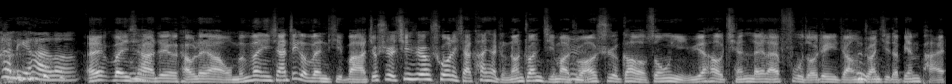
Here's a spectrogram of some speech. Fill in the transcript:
太厉害了。哎，问一下这个卡布雷啊，我们问一下这个问题吧，就是其实说了一下，看一下整张专辑嘛，嗯主要是高晓松、隐约还有钱雷来负责这一张专辑的编排。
